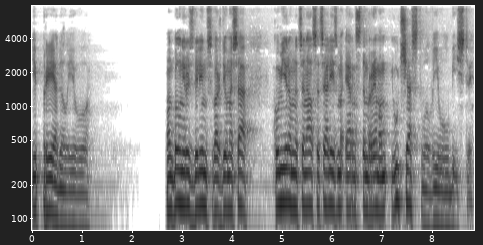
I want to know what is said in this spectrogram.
и предал его. Он был неразделим с вождем СА, кумиром национал-социализма Эрнстом Рэмом и участвовал в его убийстве.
